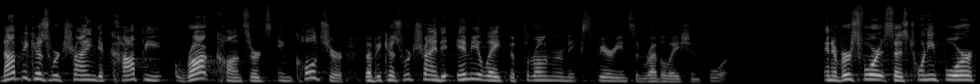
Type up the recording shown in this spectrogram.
Not because we're trying to copy rock concerts in culture, but because we're trying to emulate the throne room experience in Revelation 4. And in verse 4, it says 24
